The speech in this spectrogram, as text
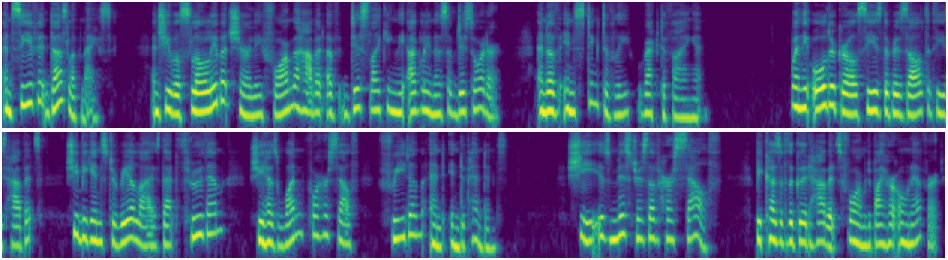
and see if it does look nice, and she will slowly but surely form the habit of disliking the ugliness of disorder and of instinctively rectifying it. When the older girl sees the result of these habits, she begins to realize that through them she has won for herself freedom and independence. She is mistress of herself because of the good habits formed by her own effort.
